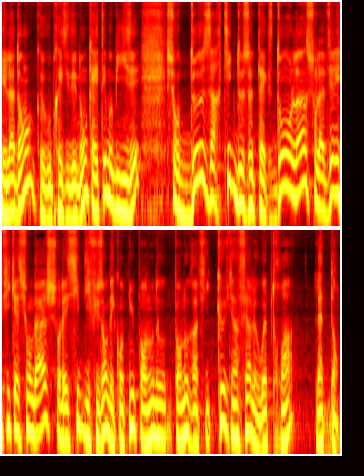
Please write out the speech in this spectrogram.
Et l'ADAN, que vous présidez donc, a été mobilisé sur deux articles de ce texte, dont l'un sur la vérification d'âge sur les sites diffusant des contenus pornographiques. Que vient faire le Web3 là-dedans?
